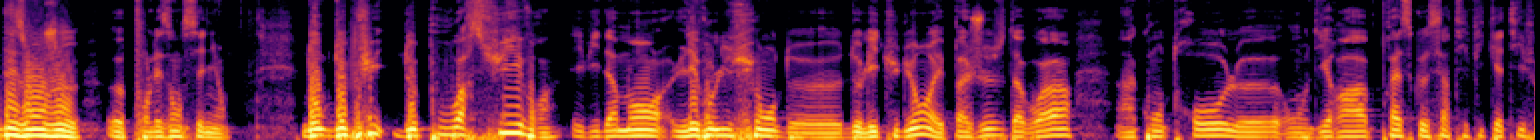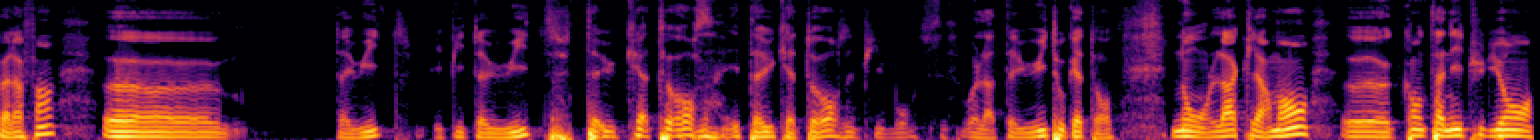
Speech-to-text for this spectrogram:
des enjeux pour les enseignants. Donc depuis, de pouvoir suivre évidemment l'évolution de, l'étudiant et pas juste d'avoir un contrôle, on dira presque certificatif à la fin. Euh, T'as 8, et puis tu as eu 8, tu as eu 14, et tu as eu 14, et puis bon, voilà, tu as eu 8 ou 14. Non, là, clairement, euh, quand un étudiant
